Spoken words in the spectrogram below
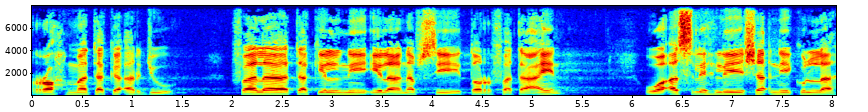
rahmataka arju fala takilni ila nafsi tarfata ain wa aslih li sya'ni kullah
